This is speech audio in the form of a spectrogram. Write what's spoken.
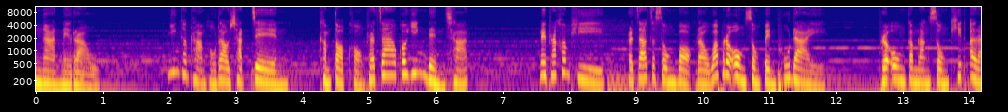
ำงานในเรา ยิ่งคำถามของเราชัดเจนคำตอบของพระเจ้าก็ยิ่งเด่นชัด ในพระคัมภีร์ พระเจ้าจะทรงบอกเราว่าพระองค์ทรงเป็นผู้ใด พระองค์กำลังทรงคิดอะไร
